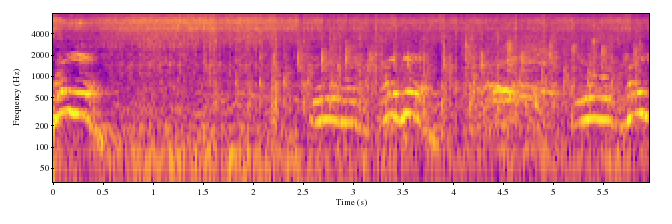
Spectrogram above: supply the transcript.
머리에 여러분 만세 여러분 만세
